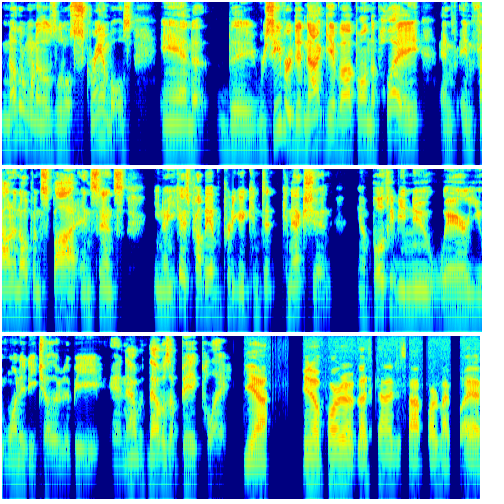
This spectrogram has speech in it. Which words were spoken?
another one of those little scrambles and the receiver did not give up on the play and and found an open spot and since you know you guys probably have a pretty good con- connection you know both of you knew where you wanted each other to be and that that was a big play. Yeah, you know, part of that's kind of just how part of my play. I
